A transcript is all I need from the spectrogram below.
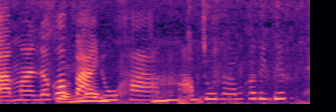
ป่ามันแล้วก็ป่ายูค่ะน้ำโจ้น้ำค่ะเด็กๆเด็กๆเ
